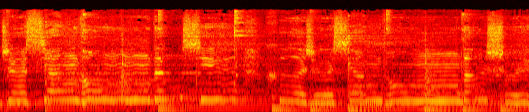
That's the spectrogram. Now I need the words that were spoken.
着相同的血，喝着相同的水，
